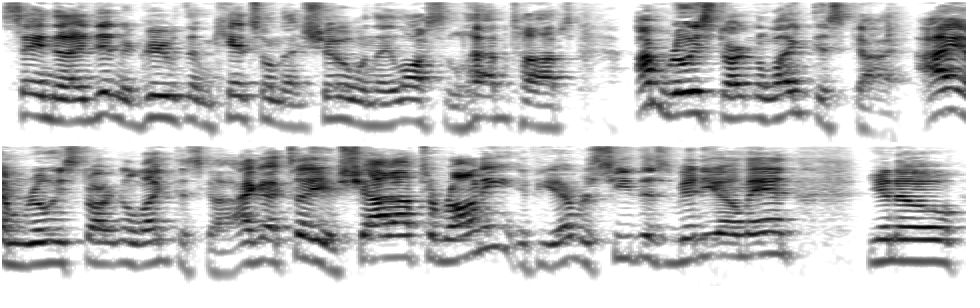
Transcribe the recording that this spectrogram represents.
saying that I didn't agree with them canceling that show when they lost the laptops, I'm really starting to like this guy. I am really starting to like this guy. I got to tell you, shout out to Ronnie. If you ever see this video, man, you know,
